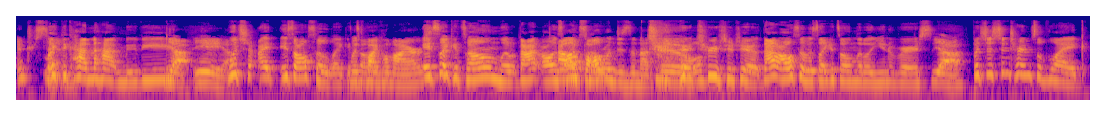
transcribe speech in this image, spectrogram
Interesting. Like the Cat in the Hat movie. yeah, yeah, yeah. Which I, is also like its With own- Michael Myers? It's like its own little. That is Alec also Baldwin is in that true, true, true, true. That also is like its own little universe. Yeah. But just in terms of like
